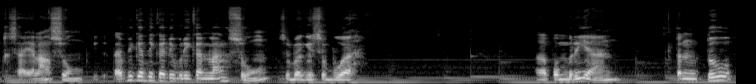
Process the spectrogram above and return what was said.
ke saya langsung gitu. Tapi ketika diberikan langsung sebagai sebuah uh, pemberian tentu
